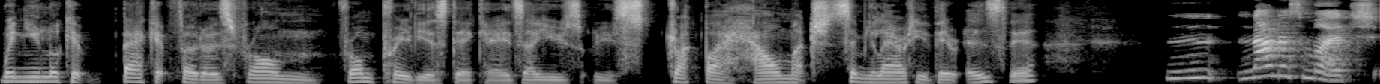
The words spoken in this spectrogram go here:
When you look at back at photos from from previous decades, are you, are you struck by how much similarity there is there? N- not as much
